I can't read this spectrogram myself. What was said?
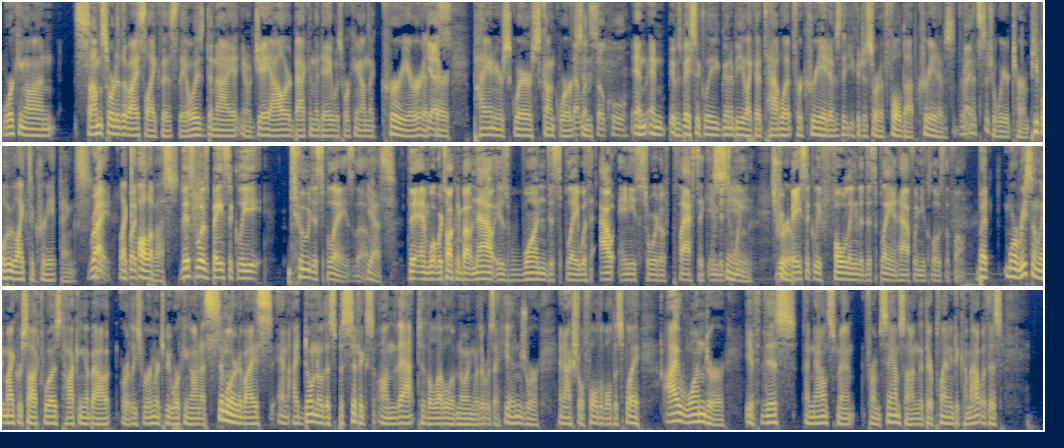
working on some sort of device like this. They always deny it. You know, J Allard back in the day was working on the Courier at Yes. their Pioneer Square Skunk Works, That and so cool. and and it was basically going to be like a tablet for creatives that you could just sort of fold up. Creatives, Right. that's such a weird term. People who like to create things, Right. Like But- all of us. This was basically two displays though. Yes, The, and what we're talking about now is one display without any sort of plastic in between. True. You're basically folding the display in half when you close the phone. but more recently, Microsoft was talking about, or at least rumored to be working on a similar device, and I don't know the specifics on that to the level of knowing whether it was a hinge or an actual foldable display. I wonder if this announcement from Samsung that they're planning to come out with this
